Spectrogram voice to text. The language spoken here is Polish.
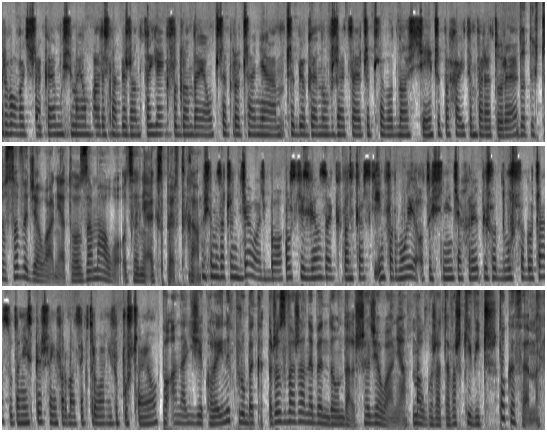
obserwować rzekę, musimy ją badać na bieżąco, jak wyglądają przekroczenia czy biogenów w rzece, czy przewodności, czy pH i temperatury. Dotychczasowe działania to za mało, ocenia ekspertka. Musimy zacząć działać, bo Polski Związek Wędkarski informuje o tych śnięciach ryb już od dłuższego czasu. To nie jest pierwsza informacja, którą oni wypuszczają. Po analizie kolejnych próbek rozważane będą dalsze działania. Małgorzata Waszkiewicz, TOK FM.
